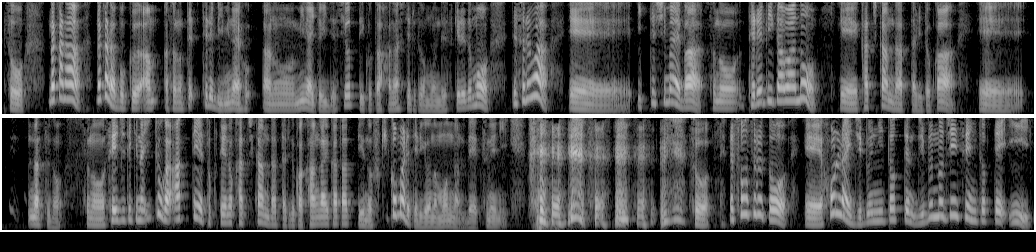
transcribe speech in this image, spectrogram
そう。だからだから僕あそのテレビ見ないあの見ないといいですよっていうことは話してると思うんですけれどもでそれは、えー、言ってしまえばそのテレビ側の、えー、価値観だったりとか、えー、なんつうのその政治的な意図があって特定の価値観だったりとか考え方っていうのを吹き込まれてるようなもんなので常に。そう。そうすると、えー、本来自分にとって自分の人生にとっていい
